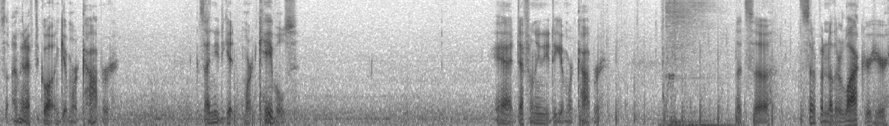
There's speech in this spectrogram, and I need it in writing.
So I'm to have to go out and get more copper. Because I need to get more cables. Yeah, definitely need to get more copper. Let's uh, set up another locker here.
